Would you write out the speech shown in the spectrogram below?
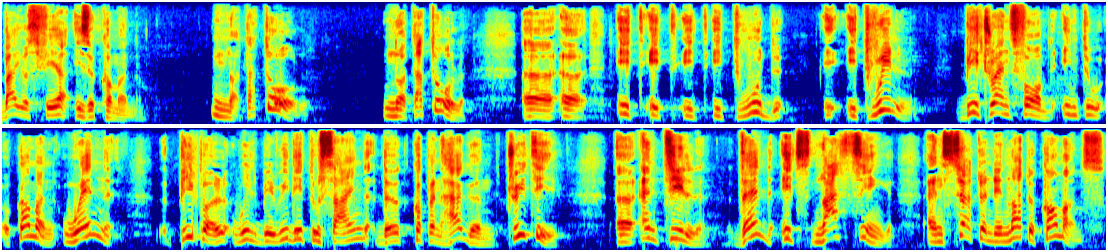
biosphere is a common. Not at all. Not at all. Uh, uh, it, it, it, it, would, it will be transformed into a common when people will be ready to sign the Copenhagen Treaty. Uh, until then, it's nothing, and certainly not a commons,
